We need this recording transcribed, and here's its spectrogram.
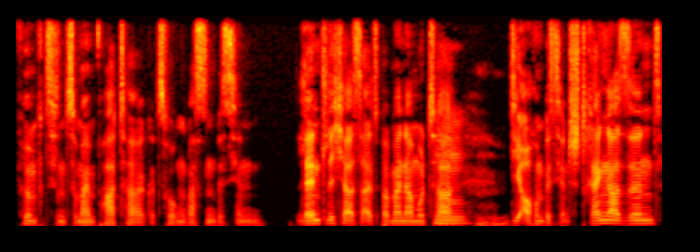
15 zu meinem Vater gezogen, was ein bisschen ländlicher ist als bei meiner Mutter Mhm. Mhm. die auch ein bisschen strenger sind,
